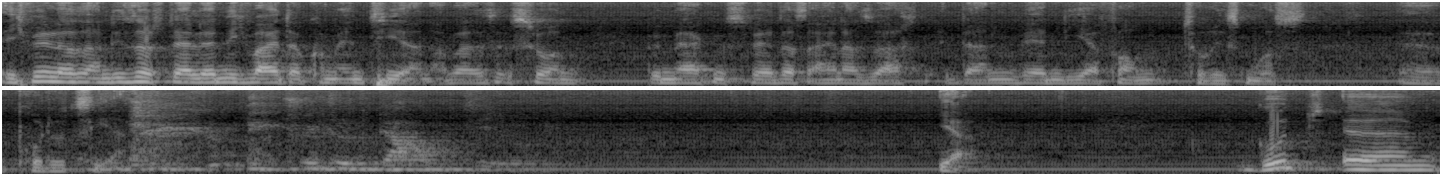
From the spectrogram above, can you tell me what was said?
Ich will das an dieser Stelle nicht weiter kommentieren, aber es ist schon bemerkenswert, dass einer sagt, dann werden die ja vom Tourismus äh, produzieren. Ja. Gut, ähm,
